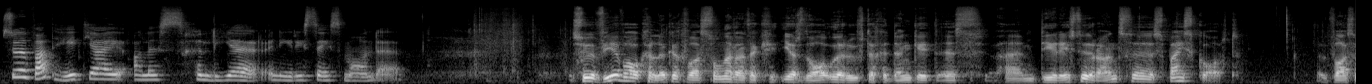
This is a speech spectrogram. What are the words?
So wat het jy alles geleer in hierdie 6 maande? So weer waar ek gelukkig was sonder dat ek eers daaroor hoef te gedink het is ehm um, die restaurant se spyskaart was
